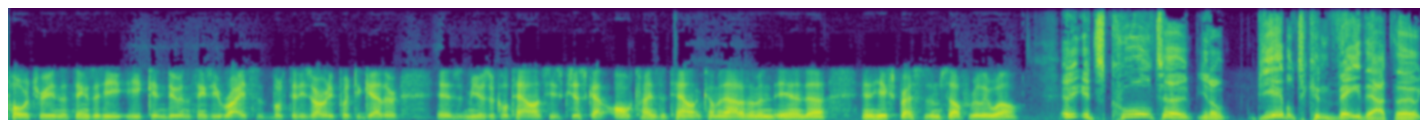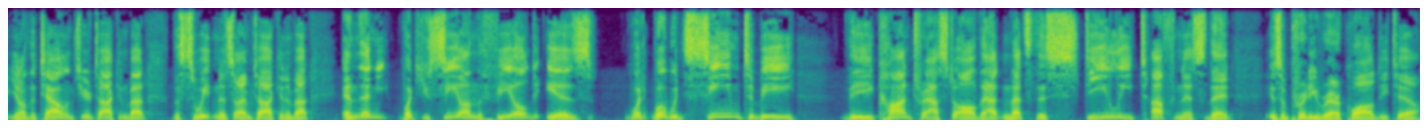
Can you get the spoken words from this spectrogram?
poetry and the things that he, he can do and the things he writes, the book that he's already put together, his musical talents. He's just got all kinds of talent coming out of him, and and uh, and he expresses himself really well. And it's cool to you know be able to convey that the you know the talents you're talking about, the sweetness I'm talking about, and then what you see on the field is what what would seem to be the contrast to all that, and that's the steely toughness that is a pretty rare quality too.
